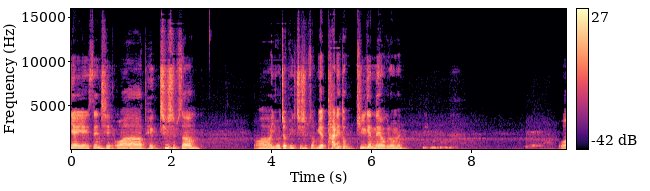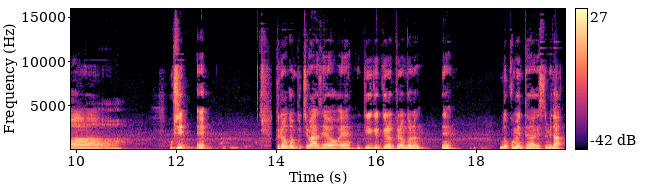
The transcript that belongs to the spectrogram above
예, 예, 센치. 와, 173. 와, 여자 173. 야, 다리도 길겠네요, 그러면? 와, 혹시, 예, 그런 건 묻지 마세요, 예? 그, 그, 그런, 그런 거는, 예. 노코멘트 하겠습니다.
